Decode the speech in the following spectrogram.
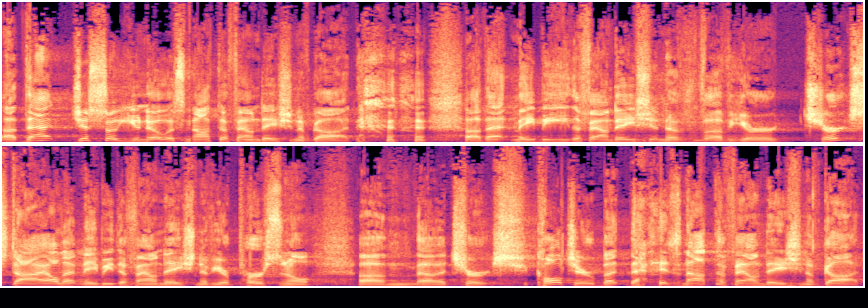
Uh, that, just so you know, is not the foundation of God. uh, that may be the foundation of, of your church style, that may be the foundation of your personal um, uh, church culture, but that is not the foundation of God.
